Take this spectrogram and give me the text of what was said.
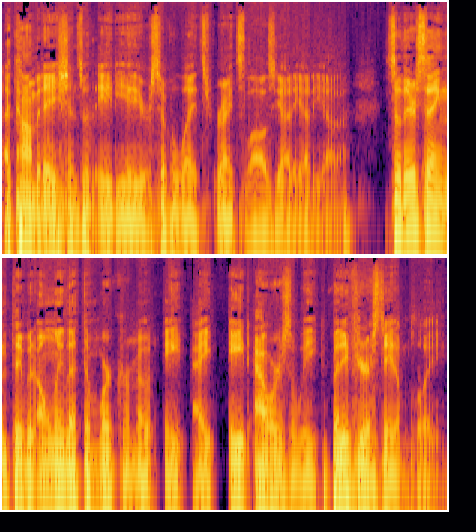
accommodations with ADA or civil rights, rights laws, yada, yada, yada. So they're saying that they would only let them work remote eight, eight, eight hours a week. But if you're a state employee,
